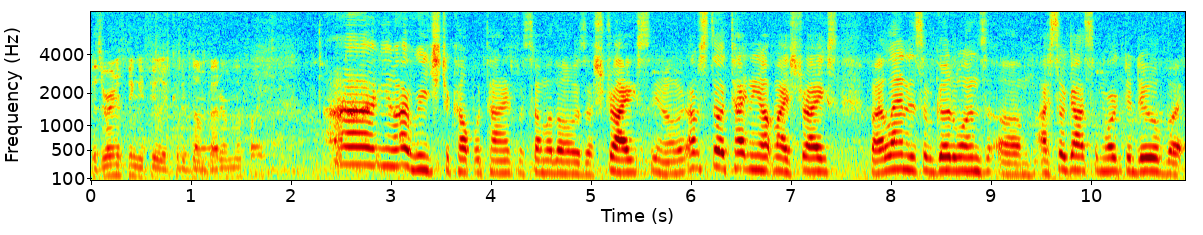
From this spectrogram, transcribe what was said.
Is there anything you feel you could have done better in the fight? Uh, you know, I reached a couple times for some of those uh, strikes. You know, I'm still tightening up my strikes, but I landed some good ones. Um, I still got some work to do, but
